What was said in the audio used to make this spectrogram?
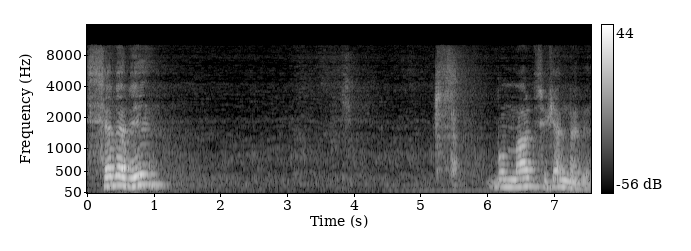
Sebebi bunlar tükenmedi.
